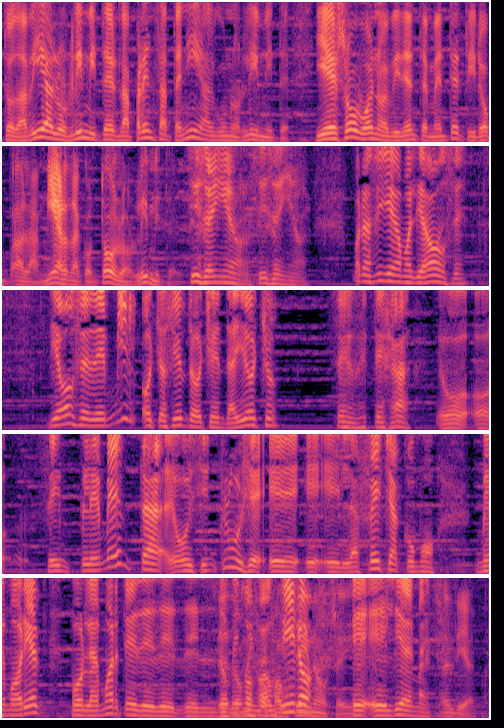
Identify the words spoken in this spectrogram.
todavía los límites, la prensa tenía algunos límites. Y eso, bueno, evidentemente tiró a la mierda con todos los límites. Sí, señor, sí, señor. Bueno, así llegamos al día 11. Día 11 de 1888 se festeja o, o se implementa o se incluye eh, eh, eh, la fecha como memorial por la muerte de, de- del De Domingo, Domingo Faustino, Faustino, sí. eh, el Día del Maestro. El día del maestro.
